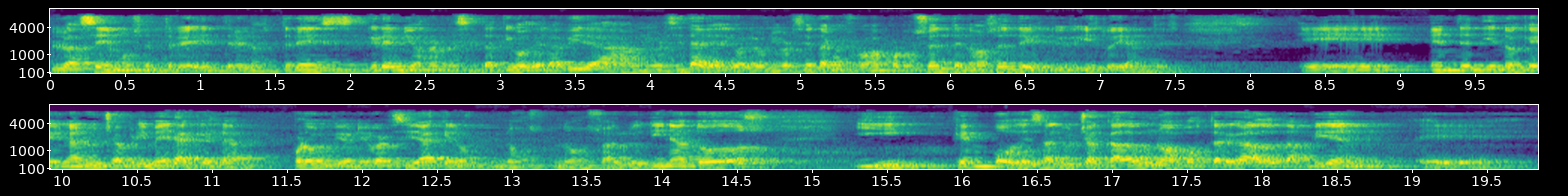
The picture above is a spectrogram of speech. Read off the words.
lo hacemos entre, entre los tres gremios representativos de la vida universitaria. Digo, la universidad está conformada por docentes, no docentes y estudiantes. Eh, entendiendo que hay una lucha primera, que es la propia universidad, que nos, nos aglutina a todos y que en pos de esa lucha cada uno ha postergado también eh,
